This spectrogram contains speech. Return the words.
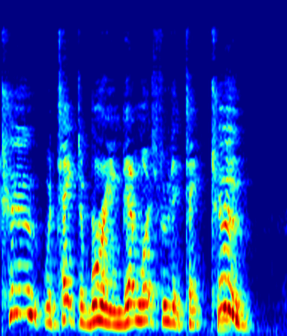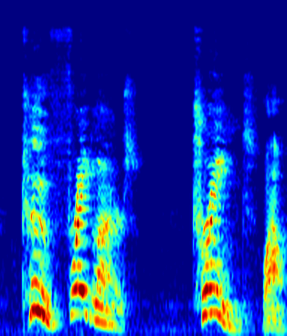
Two would take to bring that much food. It'd take two, hmm. two freight liners, trains, Wow.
